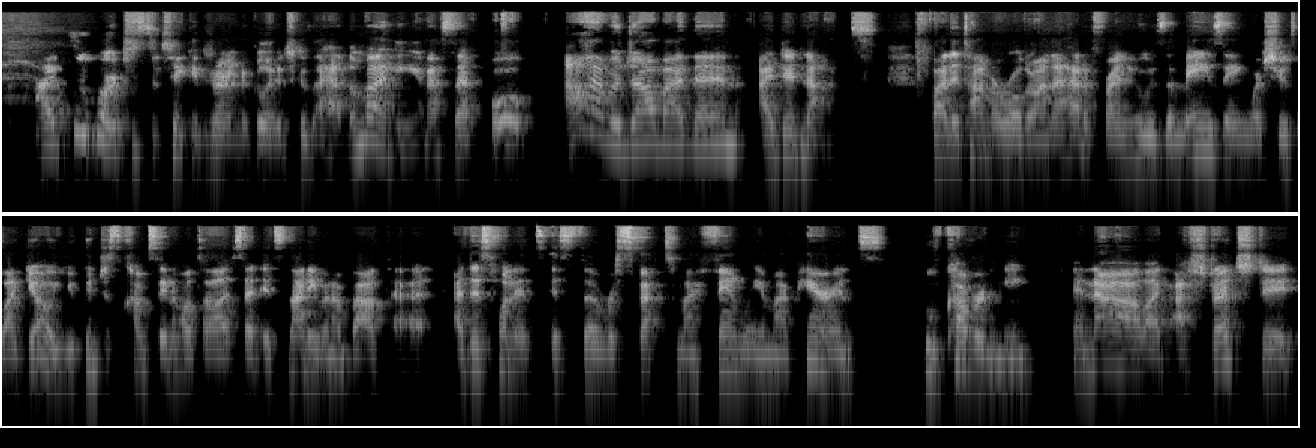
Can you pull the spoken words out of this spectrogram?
I too purchased a ticket during the glitch because I had the money, and I said, "Oh, I'll have a job by then. I did not. By the time I rolled around, I had a friend who was amazing where she was like, yo, you can just come stay in a hotel. I said, it's not even about that. At this point, it's, it's the respect to my family and my parents who've covered me. And now, like, I stretched it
